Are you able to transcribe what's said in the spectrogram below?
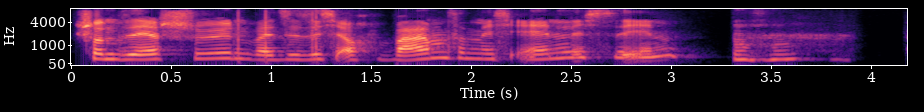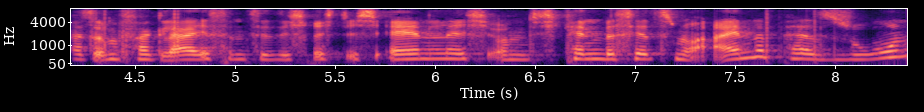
schon sehr schön, weil sie sich auch wahnsinnig ähnlich sehen. Mhm. Also im Vergleich sind sie sich richtig ähnlich und ich kenne bis jetzt nur eine Person,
